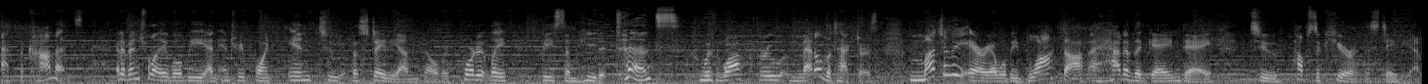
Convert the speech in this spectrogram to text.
at the Commons. It eventually will be an entry point into the stadium. There'll reportedly be some heated tents with walk-through metal detectors. Much of the area will be blocked off ahead of the game day to help secure the stadium.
